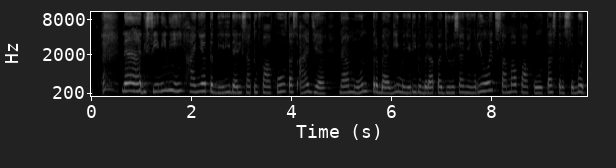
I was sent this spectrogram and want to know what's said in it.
nah, di sini nih hanya terdiri dari satu fakultas aja, namun terbagi menjadi beberapa jurusan yang relate sama fakultas tersebut.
